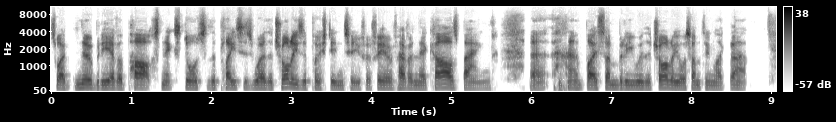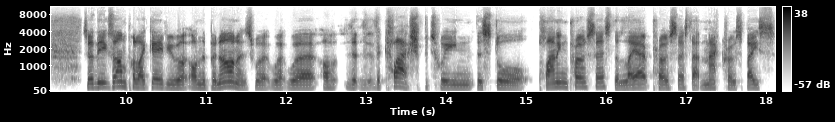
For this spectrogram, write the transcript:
So I, nobody ever parks next door to the places where the trolleys are pushed into for fear of having their cars banged uh, by somebody with a trolley or something like that so the example I gave you uh, on the bananas were, were, were uh, the, the, clash between the store planning process, the layout process, that macro space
